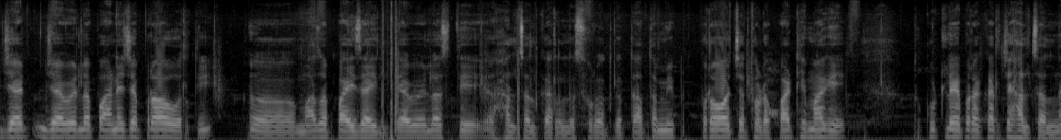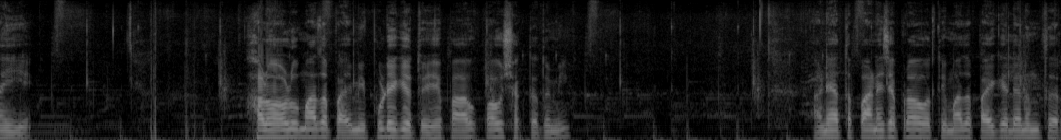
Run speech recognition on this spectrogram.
ज्या ज्या वेळेला पाण्याच्या प्रवाहावरती अ, माझा पाय जाईल त्यावेळेलाच ते हालचाल करायला सुरुवात करतं आता मी प्रवाहाच्या थोडा पाठीमागे तर कुठल्याही प्रकारची हालचाल नाही आहे हळूहळू माझा पाय मी पुढे घेतो हे पाहू पाहू शकता तुम्ही. आणि आता पाण्याच्या प्रवाहावरती माझा पाय गेल्यानंतर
